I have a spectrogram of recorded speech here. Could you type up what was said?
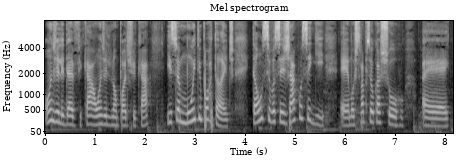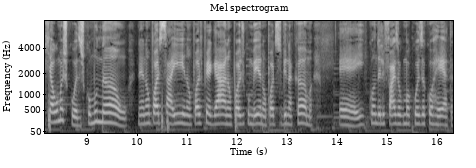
onde ele deve ficar, onde ele não pode ficar. Isso é muito importante. Então, se você já conseguir é, mostrar para o seu cachorro é, que algumas coisas, como não, né, não pode sair, não pode pegar, não pode comer, não pode subir na cama, é, e quando ele faz alguma coisa correta,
